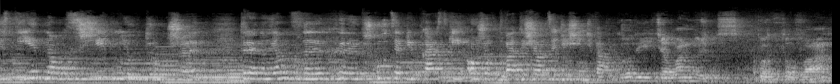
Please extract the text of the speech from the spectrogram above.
jest jedną z siedmiu drużyn trenujących w szkółce piłkarskiej Orzeł 2010 w Wałbrzych. kategorii działalność sportowa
